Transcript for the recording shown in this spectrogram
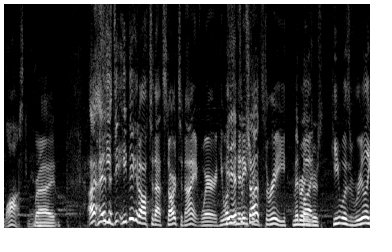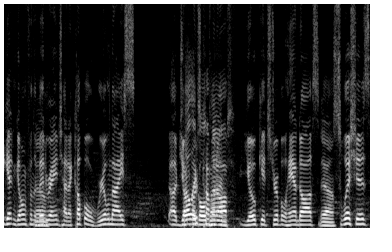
lost, man. Right. I, he, he, did, he did get off to that start tonight where he wasn't hit hitting shots. from three Mid-rangers. He was really getting going from the Yeah. mid range. Had a couple real nice uh, jumpers old coming times. off Jokic dribble handoffs, Yeah. swishes.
